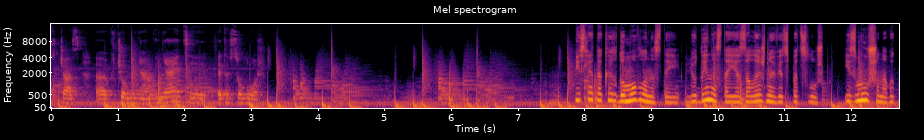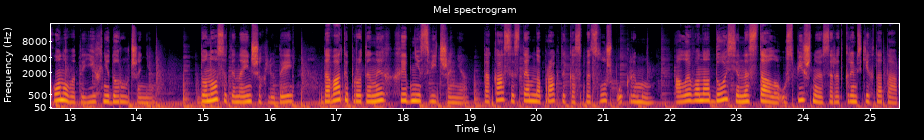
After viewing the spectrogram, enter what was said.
сейчас э, в чем меня обвиняете, это все ложь. Після таких домовленостей людина стає залежною від спецслужб і змушена виконувати їхні доручення, доносити на інших людей, давати проти них хибні свідчення. Така системна практика спецслужб у Криму, але вона досі не стала успішною серед кримських татар.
